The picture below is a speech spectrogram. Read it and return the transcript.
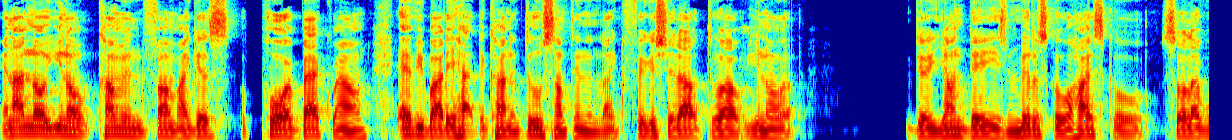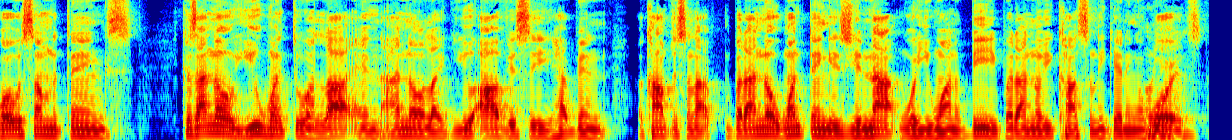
And I know, you know, coming from, I guess, a poor background, everybody had to kind of do something and like figure shit out throughout, you know, their young days, middle school, high school. So, like, what were some of the things? Because I know you went through a lot, and I know, like, you obviously have been accomplished a lot. But I know one thing is you're not where you want to be, but I know you're constantly getting awards. Oh,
